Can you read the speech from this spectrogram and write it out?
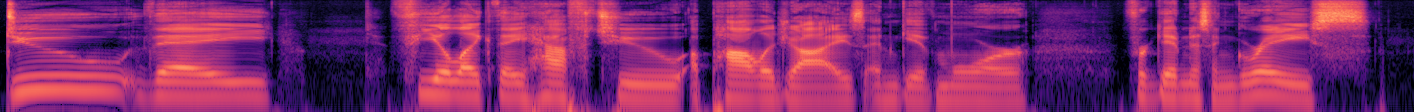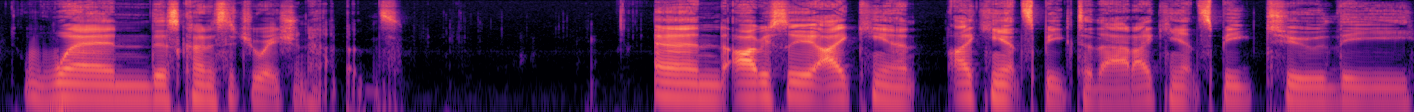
do they feel like they have to apologize and give more forgiveness and grace when this kind of situation happens and obviously i can't i can't speak to that i can't speak to the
